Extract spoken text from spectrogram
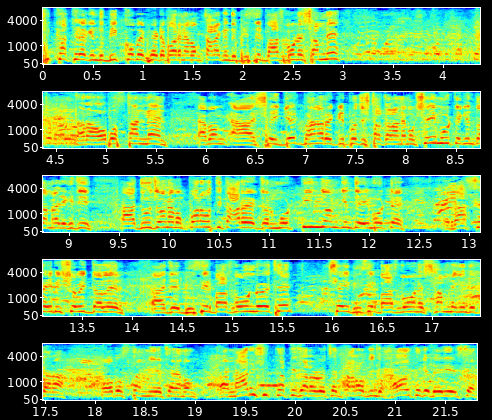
শিক্ষার্থীরা কিন্তু বিক্ষোভে ফেটে পড়েন এবং তারা কিন্তু ভিসির বাসভবনের সামনে তারা অবস্থান নেন। এবং সেই গেট ভাঙার একটি প্রচেষ্টা চালান এবং সেই মুহূর্তে কিন্তু আমরা দেখেছি দুজন এবং পরবর্তীতে আরও একজন, মোট তিনজন কিন্তু এই মুহূর্তে রাজশাহী বিশ্ববিদ্যালয়ের যে ভিসির বাসভবন রয়েছে, সেই ভিসির বাসভবনের সামনে কিন্তু তারা অবস্থান নিয়েছেন এবং নারী শিক্ষার্থী যারা রয়েছেন তারাও কিন্তু হল থেকে বেরিয়ে এসেছেন।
